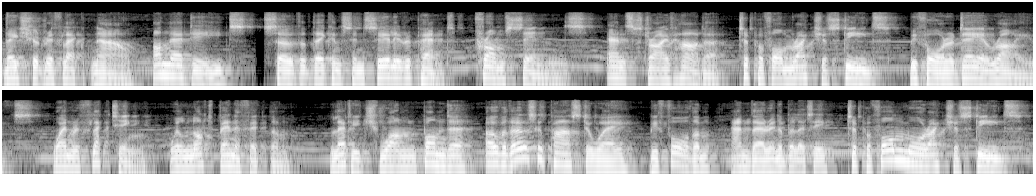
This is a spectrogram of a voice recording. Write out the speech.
They should reflect now on their deeds so that they can sincerely repent from sins and strive harder to perform righteous deeds before a day arrives when reflecting will not benefit them. Let each one ponder over those who passed away before them and their inability to perform more righteous deeds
